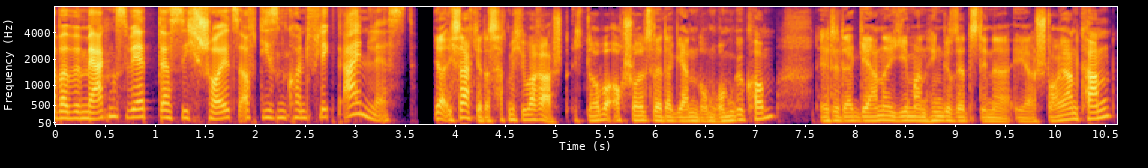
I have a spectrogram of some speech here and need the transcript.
Aber bemerkenswert, dass sich Scholz auf diesen Konflikt einlässt. Ja, ich sag ja, das hat mich überrascht. Ich glaube, auch Scholz wäre da gerne drum rumgekommen. Der hätte da gerne jemanden hingesetzt, den er eher steuern kann.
